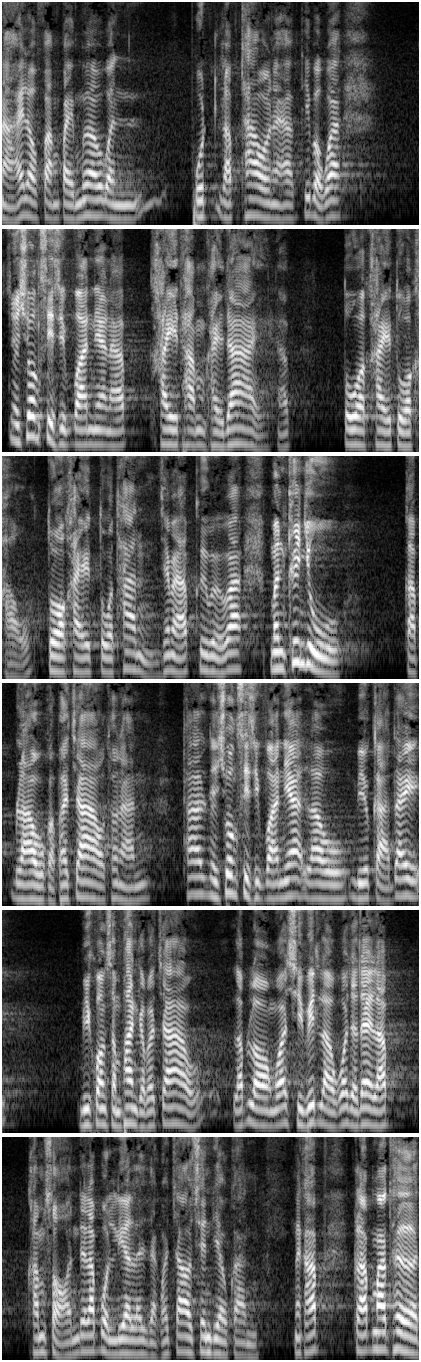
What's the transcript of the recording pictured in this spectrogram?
นาให้เราฟังไปเมื่อวันพุธรับเท่านะครับ ที่บอกว่าในช่วง 40 วันเนี่ยนะครับใครทำใครได้นะครับ ตัวใครตัวเขา ตัวใครตัวท่านใช่ไหมครับคือหมายว่ามันขึ้นอยู่กับเรากับพระเจ้าเท่านั้น ถ้าในช่วง 40 วันนี้เรามีโอกาสได้มีความสัมพันธ์กับพระเจ้า รับรองว่าชีวิตเราก็จะได้รับ คำสอนได้รับบทเรียนอะไรจากพระเจ้าเช่นเดียวกันนะครับ กลับมาเถิด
